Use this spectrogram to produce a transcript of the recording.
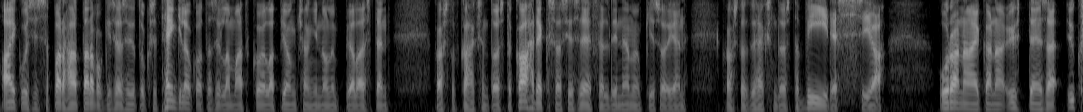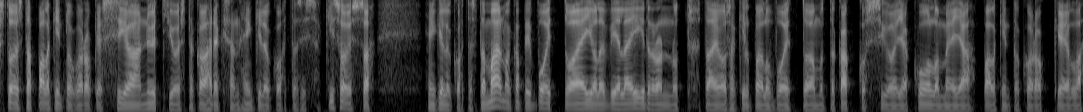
aikuisissa parhaat arvokisasijoitukset henkilökohtaisilla matkoilla Pyeongchangin olympialaisten 2018 8 ja Seefeldin MM-kisojen 2019 5 ja Uran aikana yhteensä 11 palkintokorokessia nyt, joista kahdeksan henkilökohtaisissa kisoissa. Henkilökohtaista maailmankapin voittoa ei ole vielä irronnut tai osakilpailun voittoa, mutta kakkossijoja kolme ja palkintokorokkeella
